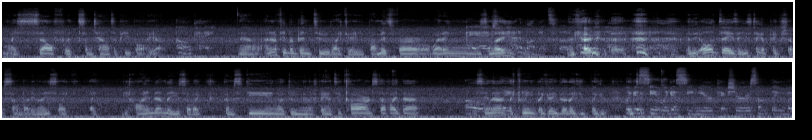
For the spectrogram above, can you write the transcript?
myself with some talented people here. Oh, okay. Now, I don't know if you've ever been to like a bar mitzvah or a wedding I, recently. had a bar mitzvah. Okay. Yeah. In the old days, they used to take a picture of somebody, and I used to like, like behind them, they used to like them skiing or doing in a fancy car and stuff like that. Oh, you seen that? Like, Like, green, like they, like, like like, they a se- like a senior picture or something, but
